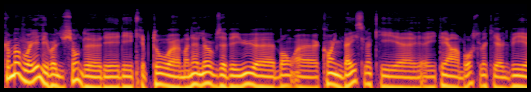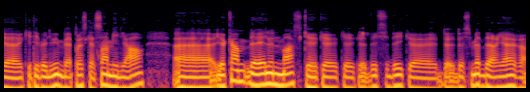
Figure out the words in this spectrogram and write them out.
Comment vous voyez l'évolution des, crypto-monnaies? Là, vous avez eu bon Coinbase là, qui a été en bourse, là, qui a levé, qui est évalué mais presque à 100 milliards. Euh, il y a quand même Elon Musk qui, a décidé de, se mettre derrière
